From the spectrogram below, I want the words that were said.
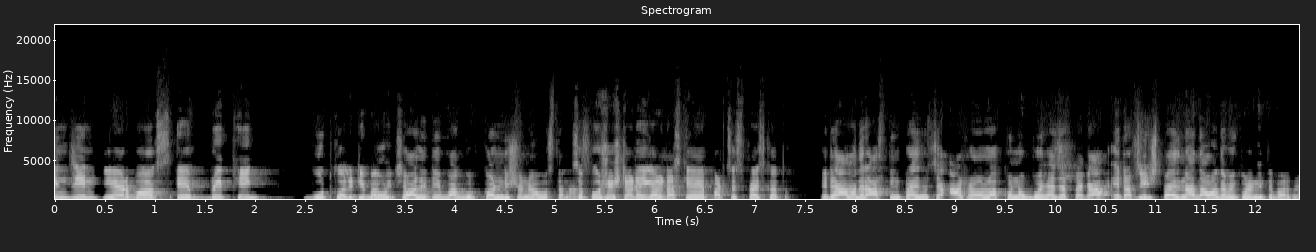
engine gear box everything good quality good quality বা গুড কন্ডিশনের অবস্থা না সো পুশ স্টার্ট এই গাড়িটা আজকে পারচেজ প্রাইস কত? এটা আমাদের আস্কিং প্রাইস হচ্ছে আঠারো লক্ষ নব্বই হাজার টাকা। এটা জি। ফিক্সড প্রাইস না দামাদামি করে নিতে পারবে।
